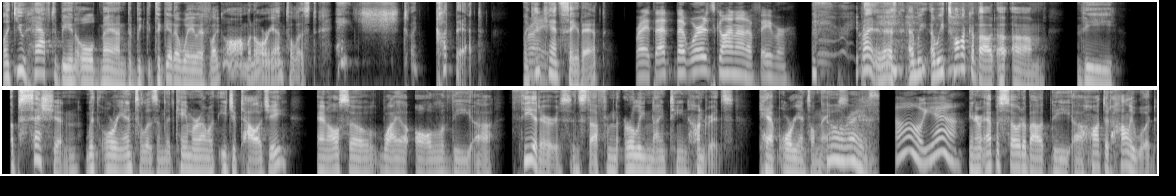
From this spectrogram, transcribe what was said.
Like you have to be an old man to be to get away with like, oh, I'm an Orientalist. Hey, shh, like, cut that. Like you can't say that, Right. That that word's gone out of favor. right? It is. And we and we talk about uh, um the obsession with Orientalism that came around with Egyptology, and also why all of the uh, theaters and stuff from the early 1900s have Oriental names. Oh, right. Oh yeah. in our episode about the uh, haunted Hollywood,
